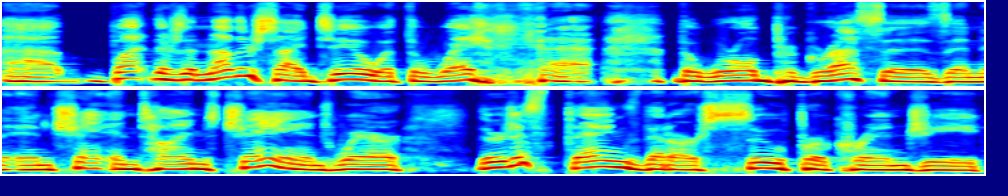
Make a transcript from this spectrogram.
Uh, but there's another side too with the way that the world progresses and and, cha- and times change, where there are just things that are super cringy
